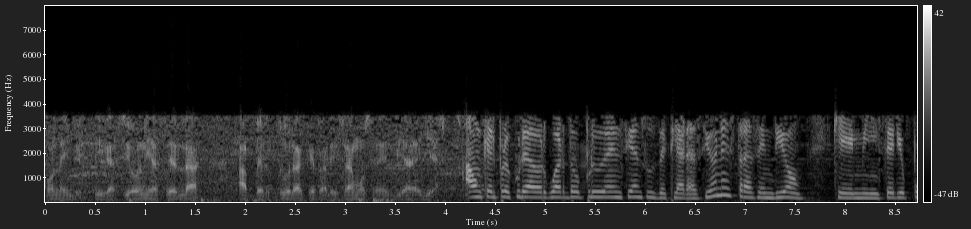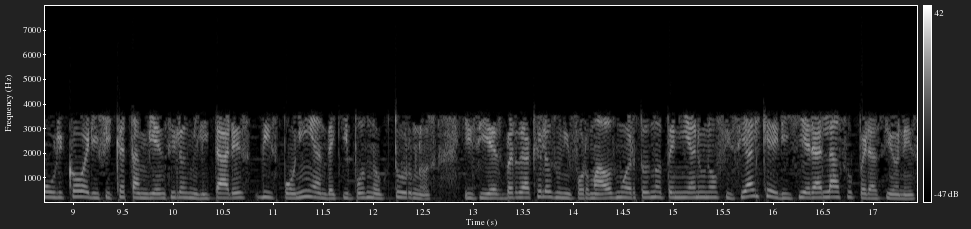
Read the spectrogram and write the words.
con la investigación y hacer la apertura que realizamos en el día de ayer. Aunque el procurador guardó prudencia en sus declaraciones, trascendió que el Ministerio Público verifica también si los militares disponían de equipos nocturnos y si es verdad que los uniformados muertos no tenían un oficial que dirigiera las operaciones.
